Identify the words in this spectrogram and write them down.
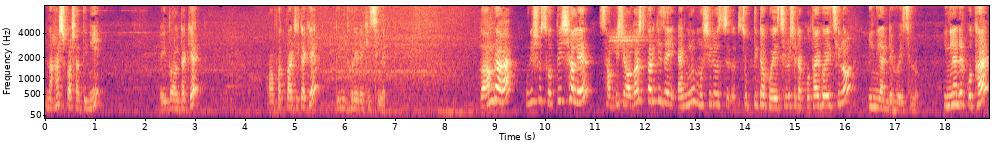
নাহাস পাশা তিনি এই দলটাকে, অফাত পার্টিটাকে তিনি ধরে রেখেছিলেন। তো আমরা উনিশশো ছত্রিশ সালের ছাব্বিশে অগস্ট তারিখে যে অ্যাংলো মসিরীয় চুক্তিটা হয়েছিল, সেটা কোথায় হয়েছিল? ইংল্যান্ডে হয়েছিল। ইংল্যান্ডের কোথায়?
